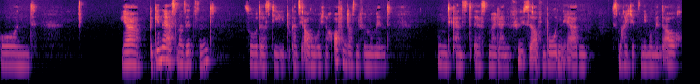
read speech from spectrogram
Und ja, beginne erstmal sitzend, so dass die, du kannst die Augen ruhig noch offen lassen für einen Moment und kannst erstmal deine Füße auf dem Boden erden. Das mache ich jetzt in dem Moment auch.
